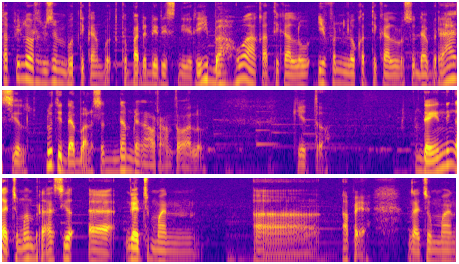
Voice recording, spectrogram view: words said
tapi lo harus bisa membuktikan buat kepada diri sendiri bahwa ketika lo even lo ketika lo sudah berhasil lo tidak balas dendam dengan orang tua lo gitu dan ini nggak cuma berhasil eh, nggak uh, cuman uh, apa ya nggak cuman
